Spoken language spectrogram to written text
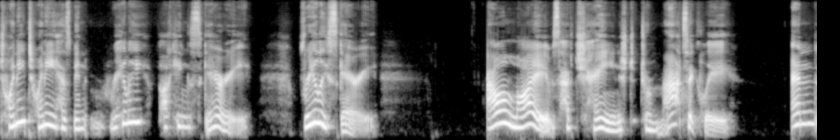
2020 has been really fucking scary. Really scary. Our lives have changed dramatically and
